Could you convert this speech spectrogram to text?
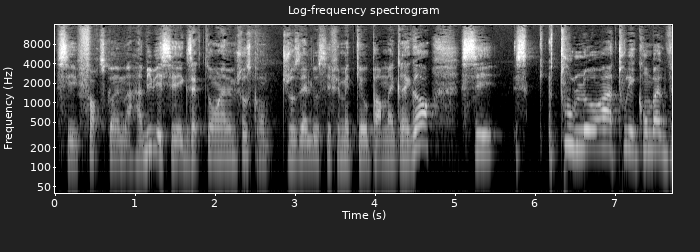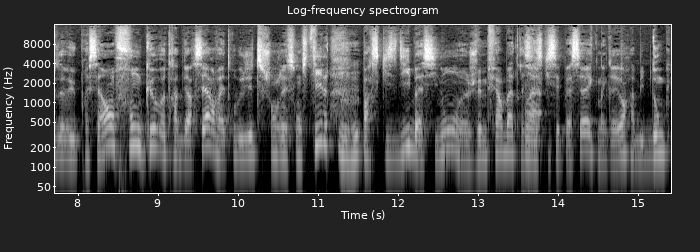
c'est force quand même à Habib. Et c'est exactement la même chose quand José Aldo s'est fait mettre KO par McGregor. C'est- tout l'aura, tous les combats que vous avez eu précédemment font que votre adversaire va être obligé de changer son style parce qu'il se dit, bah, sinon, euh, je vais me faire battre. Et c'est ce qui s'est passé avec McGregor Habib. Donc,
